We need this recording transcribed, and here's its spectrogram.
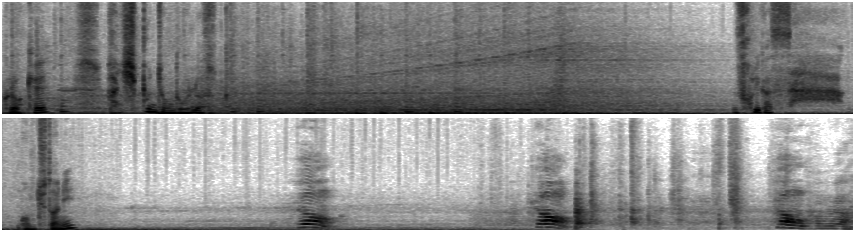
그렇게 한 10분 정도 흘렀을까? 소리가 싹 멈추더니 형. 형. 형. 건우야.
